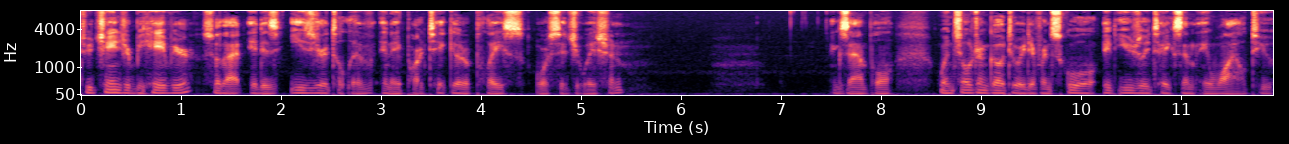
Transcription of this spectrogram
To change your behavior so that it is easier to live in a particular place or situation. Example, when children go to a different school, it usually takes them a while to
